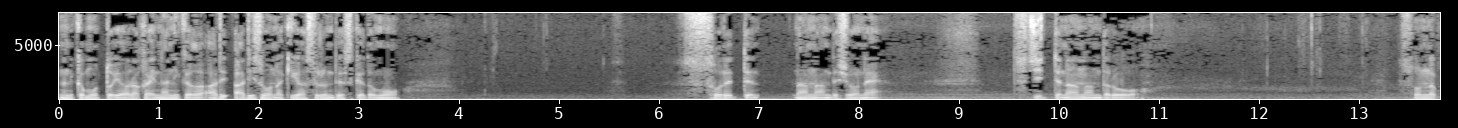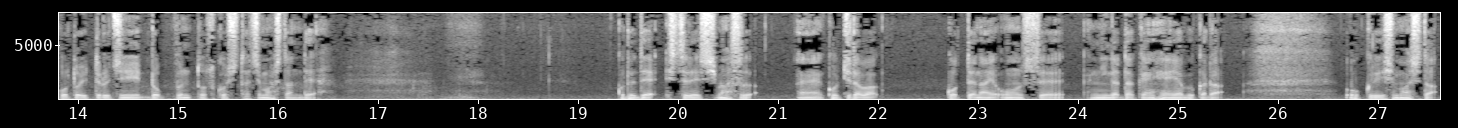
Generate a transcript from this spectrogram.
何かもっと柔らかい何かがあり、ありそうな気がするんですけども、それって何なんでしょうね。土って何なんだろう。そんなことを言ってるうちに6分と少し経ちましたんで、これで失礼します。えー、こちらは凝ってない音声、新潟県平野部からお送りしました。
